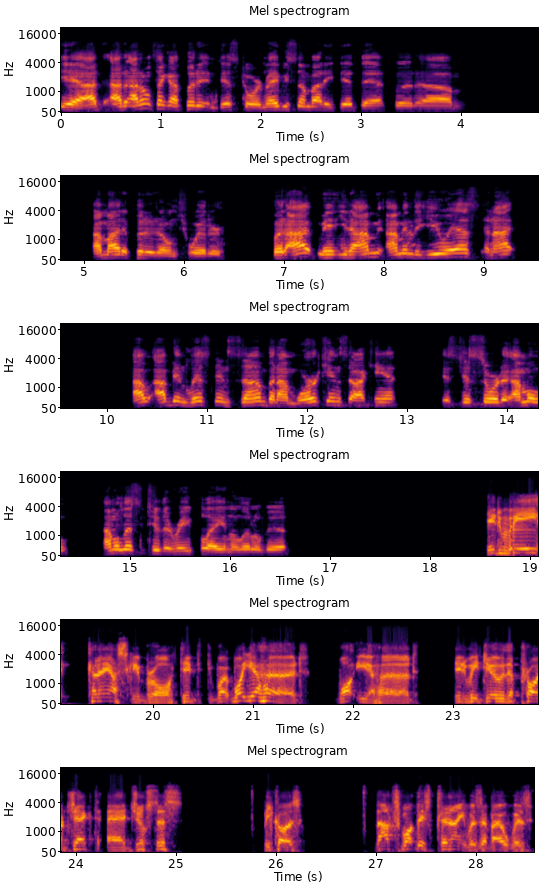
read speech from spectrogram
yeah, I, I, I don't think I put it in Discord. Maybe somebody did that, but um, I might have put it on Twitter. But I mean, you know, I'm I'm in the U.S. and I, I I've been listening some, but I'm working, so I can't. It's just sort of I'm gonna I'm gonna listen to the replay in a little bit. Did we? Can I ask you, bro? Did what, what you heard? What you heard? Did we do the project uh, justice? Because that's what this tonight was about. Was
